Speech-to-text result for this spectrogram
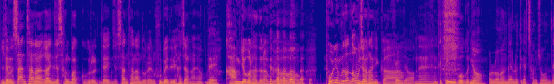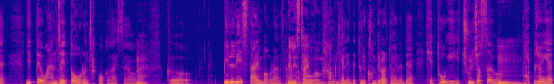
이를테면 산타나가 이제 상 받고 그럴 때 이제 산타나 노래를 후배들이 하잖아요. 네. 감격을 하더라고요. 본인보다 너무 잘하니까. 그럼요. 네. 특히 이 곡은요, Alone은 멜로디가 참 좋은데, 이때 완전히 떠오른 작곡가가 있어요. 네. 그, 빌리 스타인버그라는 사람하고 빌리 스타인버그. 탐 켈리인데 둘이 콤비로 활동했는데 히트곡이 줄졌어요. 음. 대표적인 게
